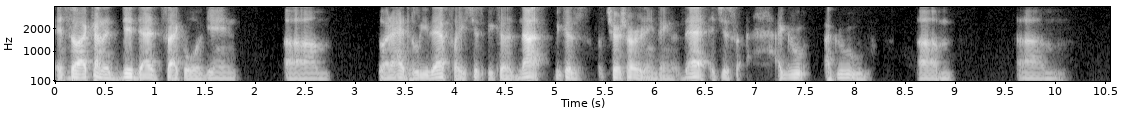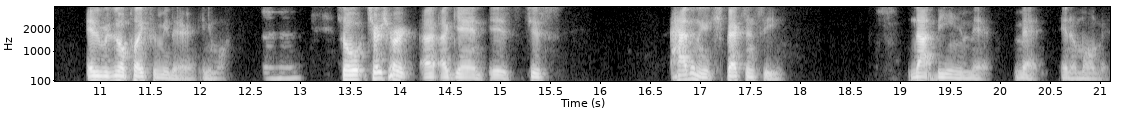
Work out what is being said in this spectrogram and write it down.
And so I kind of did that cycle again. Um, but I had to leave that place just because not because church hurt or anything like that. It's just I grew I grew um um it was no place for me there anymore. hmm So church hurt uh, again is just having an expectancy not being met met in a moment.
